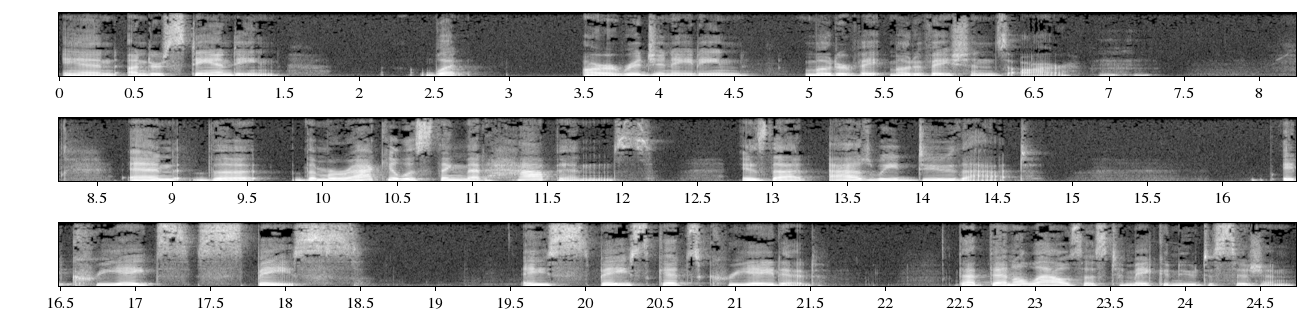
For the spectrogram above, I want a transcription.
in understanding what our originating motiva- motivations are. Mm-hmm. And the the miraculous thing that happens is that as we do that, it creates space. A space gets created that then allows us to make a new decision.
